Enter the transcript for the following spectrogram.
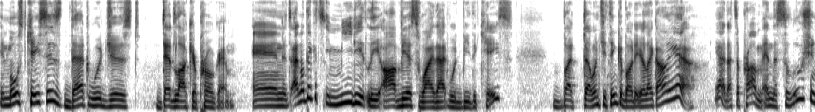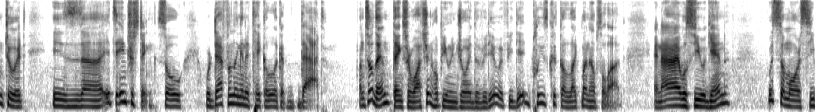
in most cases, that would just deadlock your program. And I don't think it's immediately obvious why that would be the case. But uh, once you think about it, you're like, oh yeah, yeah, that's a problem. And the solution to it is uh, it's interesting. So we're definitely going to take a look at that. Until then, thanks for watching. Hope you enjoyed the video. If you did, please click the like button, helps a lot. And I will see you again with some more C++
